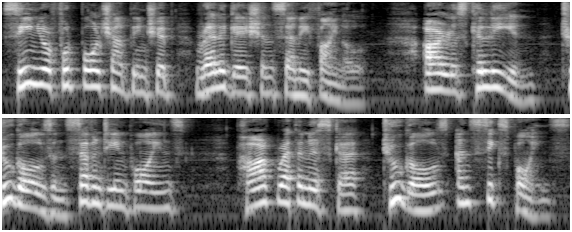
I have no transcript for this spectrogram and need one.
Senior Football Championship Relegation Semi Final. Arles Killeen, 2 goals and 17 points. Park Ratheniska, 2 goals and 6 points.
